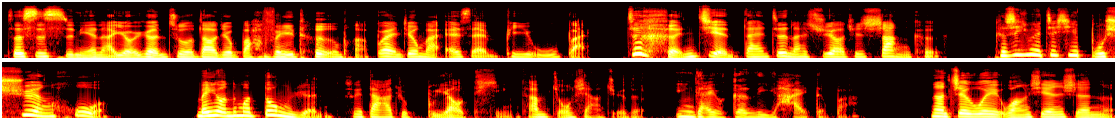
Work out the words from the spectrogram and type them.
这四十年来，有一个人做到就巴菲特嘛，不然你就买 S M P 五百，这很简单，真的需要去上课。可是因为这些不炫货，没有那么动人，所以大家就不要听。他们总想觉得应该有更厉害的吧？那这位王先生呢，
